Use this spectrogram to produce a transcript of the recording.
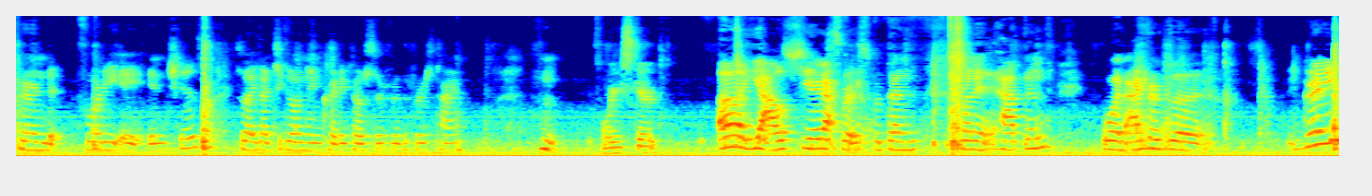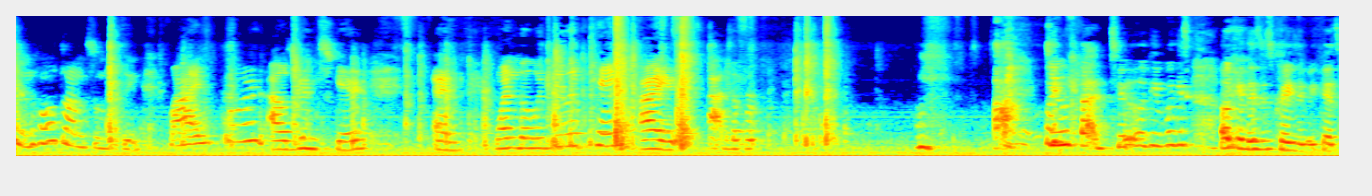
turned 48 inches, so I got to go on the Incredicoaster for the first time. Were you scared? Uh, yeah, I was scared at first, but then when it happened, when I heard the Grayson, hold on something, five, four, I was getting scared. And when the loopy loop came, I at the fir- Oh, we Two. got two Oogie Boogies. Okay, this is crazy because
